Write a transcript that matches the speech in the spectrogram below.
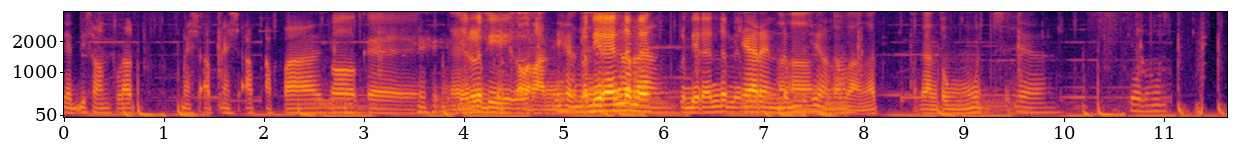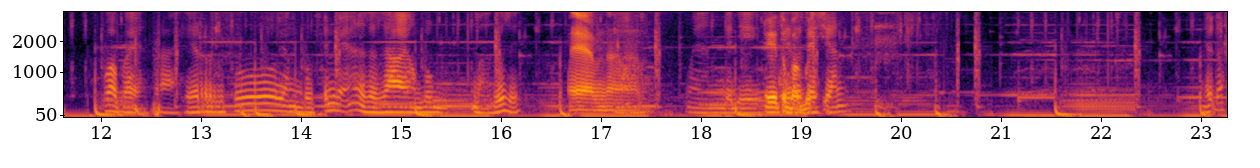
ya di SoundCloud mash up mash up apa gitu Oke. Ya, Jadi lebih mix orang Iya, lebih mix random ya. orang. Lebih random ya. ya random Ah, sih random ya banget tergantung mood sih ya ya banget Gua apa ya? Terakhir tuh yang rutin kayaknya Zaza yang belum baru sih. ya benar Yang jadi Ya, itu bagus. Ya dah.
